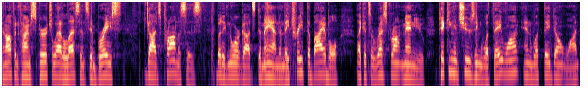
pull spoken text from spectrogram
And oftentimes, spiritual adolescents embrace God's promises but ignore God's demand, and they treat the Bible like it's a restaurant menu, picking and choosing what they want and what they don't want.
